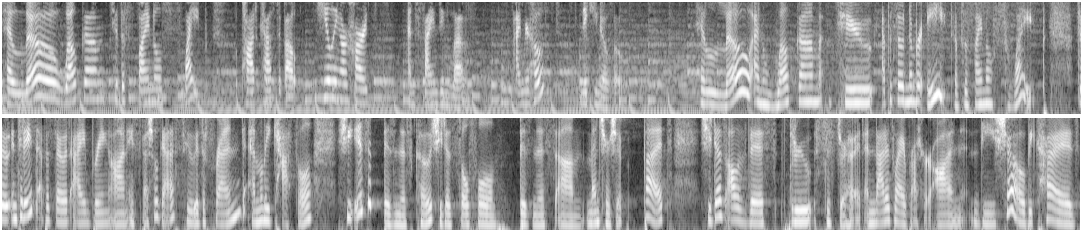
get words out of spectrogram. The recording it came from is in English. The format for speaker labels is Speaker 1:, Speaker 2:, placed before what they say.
Speaker 1: Hello, welcome to The Final Swipe, a podcast about healing our hearts and finding love. I'm your host, Nikki Novo. Hello, and welcome to episode number eight of The Final Swipe. So, in today's episode, I bring on a special guest who is a friend, Emily Castle. She is a business coach. She does soulful business um, mentorship but she does all of this through sisterhood. And that is why I brought her on the show because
